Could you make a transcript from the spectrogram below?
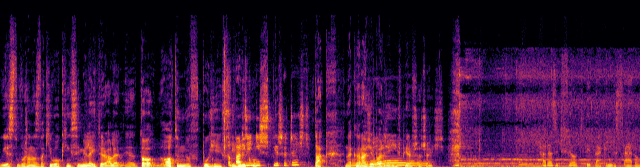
jest uważana za taki walking simulator, ale e, to o tym później w A filmiku. bardziej niż pierwsza część? Tak, jak na razie bardziej niż pierwsza część. How does it feel to be back in the saddle?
